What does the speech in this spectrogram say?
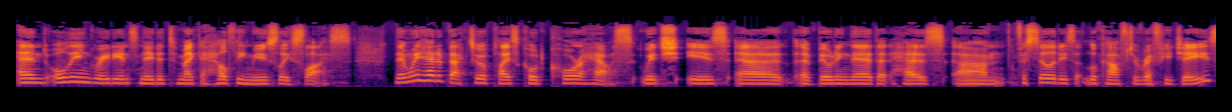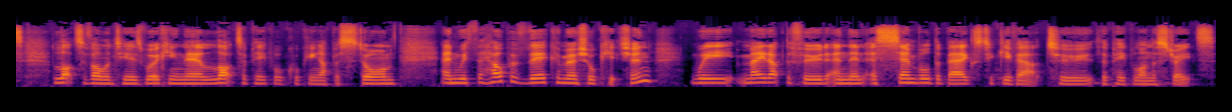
and all the ingredients needed to make a healthy muesli slice. Then we headed back to a place called Cora House, which is a, a building there that has um, facilities that look after refugees. Lots of volunteers working there, lots of people cooking up a storm. And with the help of their commercial kitchen, we made up the food and then assembled the bags to give out to the people on the streets.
